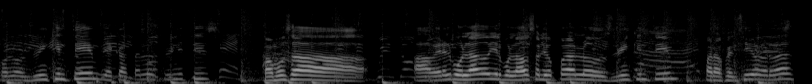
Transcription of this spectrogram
con los Drinking Team y acá están los Trinities. Vamos a, a ver el volado y el volado salió para los Drinking Team, para ofensiva, ¿verdad?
